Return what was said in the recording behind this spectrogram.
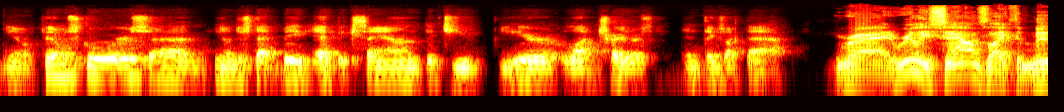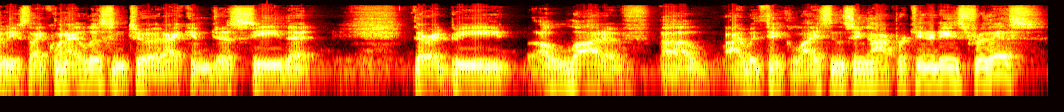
you know, film scores, uh, you know, just that big epic sound that you you hear a lot of trailers and things like that. Right. It really sounds like the movies. Like when I listen to it, I can just see that there would be a lot of, uh, I would think, licensing opportunities for this.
